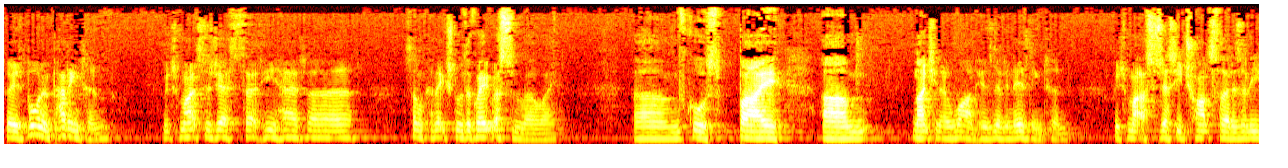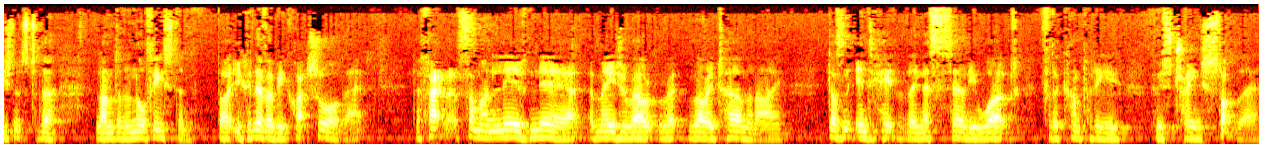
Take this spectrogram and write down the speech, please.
So he was born in Paddington, which might suggest that he had uh, some connection with the Great Western Railway. Um, of course, by um, 1901, he was living in Islington, which might suggest he transferred his allegiance to the London and North Eastern. But you can never be quite sure of that. The fact that someone lived near a major rail- railway termini doesn't indicate that they necessarily worked for the company whose trains stopped there.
